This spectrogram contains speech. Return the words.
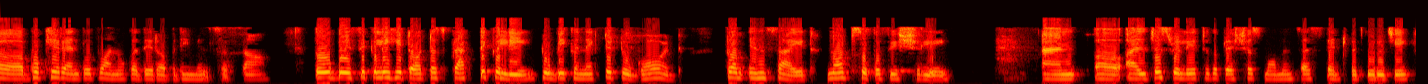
भूखे रहन तो ਤੁਹਾਨੂੰ कदे रब नहीं मिल सकता तो basically he taught us practically to be connected to God from inside, not superficially. And uh, I'll just relate to the precious moments I spent with Guruji.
